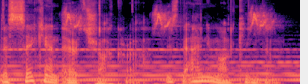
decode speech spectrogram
The second earth chakra is the animal kingdom.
